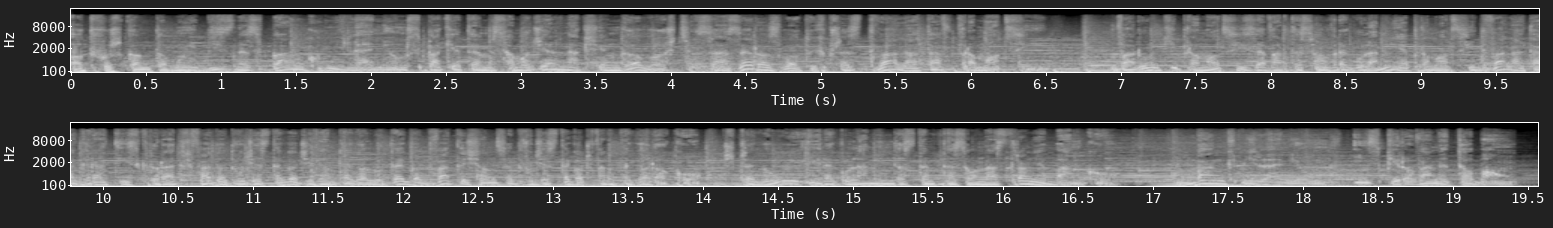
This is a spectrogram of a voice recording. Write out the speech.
Otwórz konto Mój Biznes w Banku Millennium z pakietem Samodzielna Księgowość za 0 zł przez 2 lata w promocji. Warunki promocji zawarte są w regulaminie promocji 2 lata gratis, która trwa do 29 lutego 2024 roku. Szczegóły i regulamin dostępne są na stronie banku. Bank Millennium. Inspirowany Tobą.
